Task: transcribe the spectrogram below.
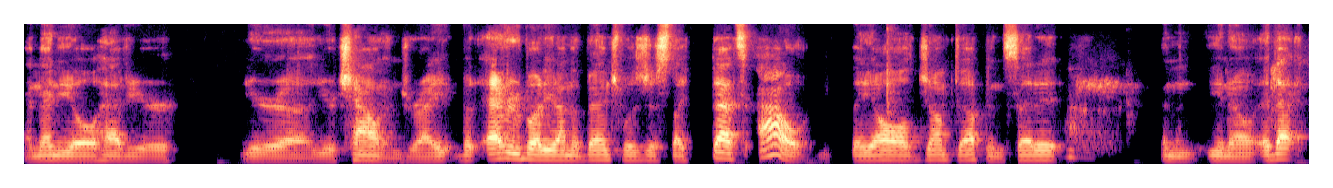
and then you'll have your your uh, your challenge, right? But everybody on the bench was just like, "That's out." They all jumped up and said it, and you know that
